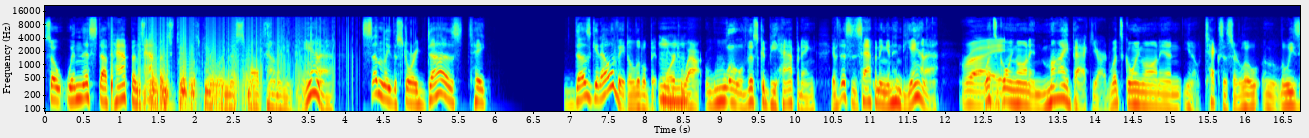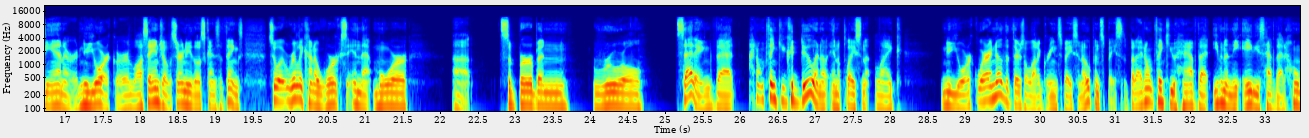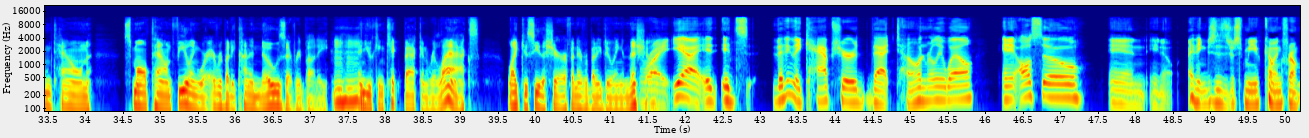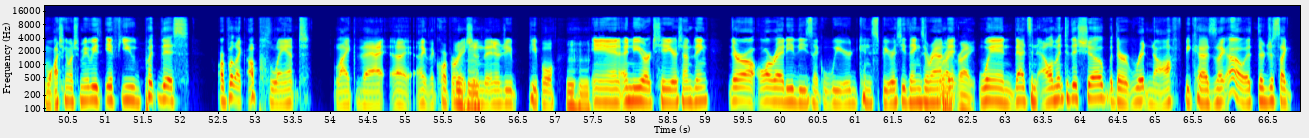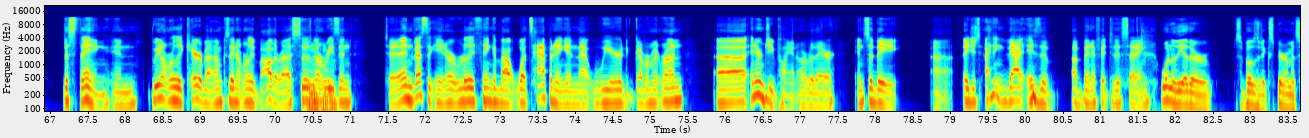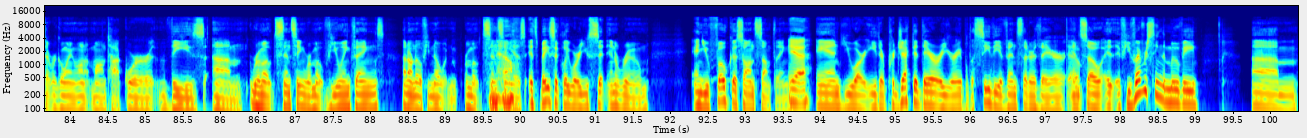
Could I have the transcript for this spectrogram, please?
So when this stuff happens, happens to these people in this small town in Indiana, suddenly the story does take does get elevated a little bit more to Mhm. wow, whoa, this could be happening. If this is happening in Indiana, right what's going on in my backyard? What's going on in you know Texas or Louisiana or New York or Los Angeles or any of those kinds of things? So it really kind of works in that more uh, suburban, rural setting that I don't think you could do in a, in a place like New York, where I know that there's a lot of green space and open spaces, but I don't think you have that even in the 80s have that hometown, small town feeling where everybody kind of knows everybody Mhm. and you can kick back and relax like you see the sheriff and everybody doing in this show. Right. Yeah. It, it's. I think they captured that tone really well, and it also, and you know, I think this is just me coming from watching a bunch of movies. If you put this or put like a plant like that, uh, like the corporation, Mm-hmm. the energy people hmm in a New York City or something, there are already these like weird conspiracy things around Right, it. right. When that's an element to this show, but they're written off because it's like, oh, it- they're just like this thing, and we don't really care about them because they don't really bother us. So there's no Mhm. reason to investigate or really think about what's happening in that weird government-run uh, energy plant over there. And so they, uh, they just, I think that is a, a benefit to the setting. One of the other supposed experiments that were going on at Montauk were these um, remote sensing, remote viewing things. I don't know if you know what remote sensing No. is. It's basically where you sit in a room and you focus on something. Yeah. And you are either projected there or you're able to see the events that are there. Dope. And so if you've ever seen the movie, um,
